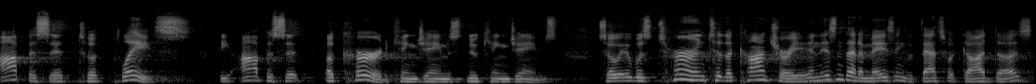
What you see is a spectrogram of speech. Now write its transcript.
opposite took place. The opposite occurred, King James, New King James. So it was turned to the contrary. And isn't that amazing that that's what God does?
